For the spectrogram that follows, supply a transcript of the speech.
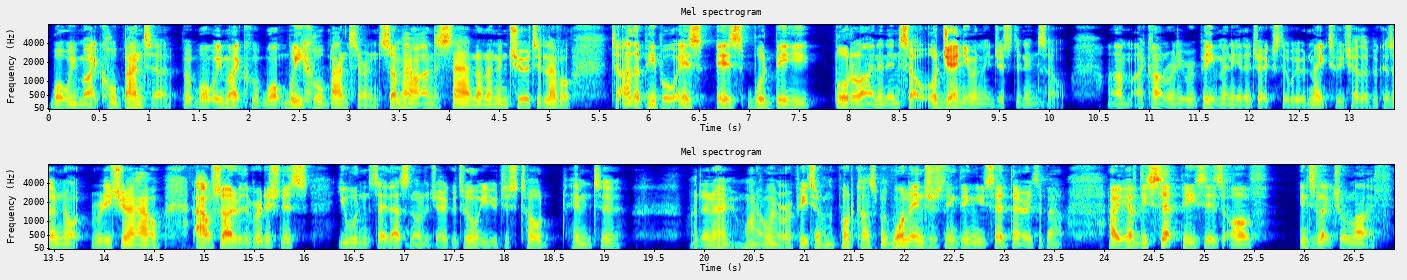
what we might call banter, but what we might call what we call banter and somehow understand on an intuitive level to other people is is would be borderline an insult or genuinely just an insult. Um, I can't really repeat many of the jokes that we would make to each other because I'm not really sure how, outside of the Britishness, you wouldn't say that's not a joke at all. You just told him to, I don't know. Well, I won't repeat it on the podcast. But one interesting thing you said there is about how you have these set pieces of intellectual life.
